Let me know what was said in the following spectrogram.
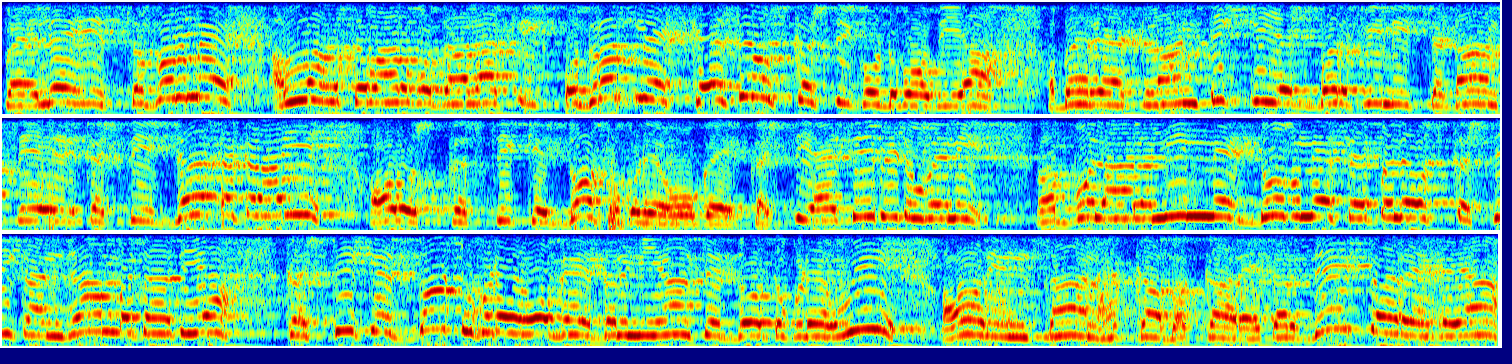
پہلے ہی سفر میں اللہ تبارک و تعالیٰ کی قدرت نے کیسے اس کشتی کو ڈبو دیا؟ بحر اٹلانٹک کی ایک برفیلی چٹان سے کشتی جا ٹکرائی اور اس کشتی کے دو ٹکڑے ہو گئے۔ کشتی ایسے بھی ڈوبے نہیں۔ رب العالمین نے ڈوبنے سے پہلے اس کشتی کا انجام بتا دیا۔ کشتی کے دو ٹکڑے ہو گئے۔ درمیان سے دو ٹکڑے ہوئی اور انسان ہکا بکا رہ کر دیکھتا رہ گیا۔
